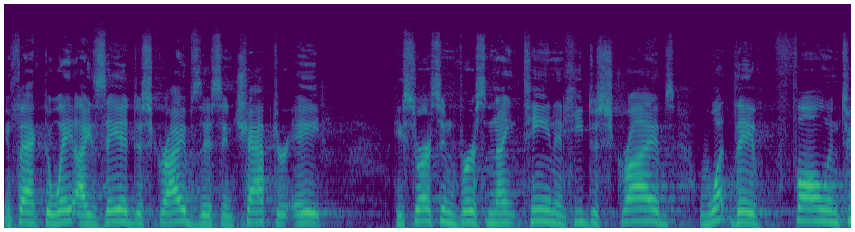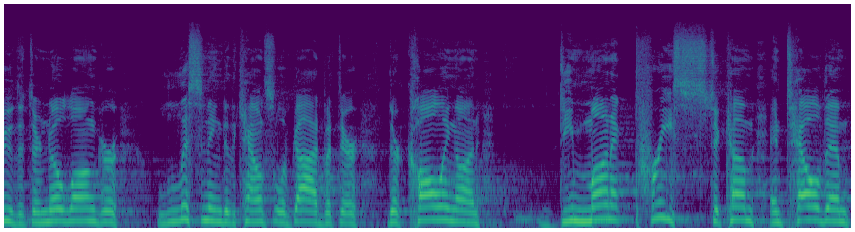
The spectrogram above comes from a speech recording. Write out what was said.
In fact, the way Isaiah describes this in chapter 8 he starts in verse 19 and he describes what they've fallen to, that they're no longer listening to the counsel of God, but they're, they're calling on demonic priests to come and tell them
